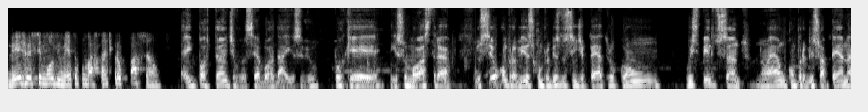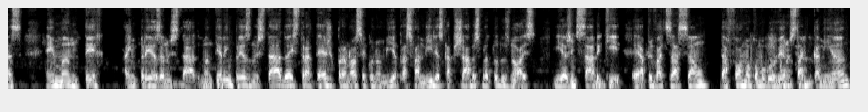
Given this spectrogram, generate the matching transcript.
Vejo esse movimento com bastante preocupação. É importante você abordar isso, viu? Porque isso mostra o seu compromisso, o compromisso do Sindipetro com o Espírito Santo. Não é um compromisso apenas em manter a empresa no Estado. Manter a empresa no Estado é estratégico para a nossa economia, para as famílias capixabas, para todos nós. E a gente sabe que é, a privatização, da forma como o governo está encaminhando,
